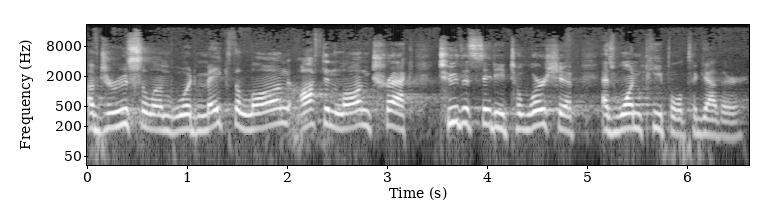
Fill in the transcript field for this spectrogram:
of Jerusalem would make the long, often long trek to the city to worship as one people together.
